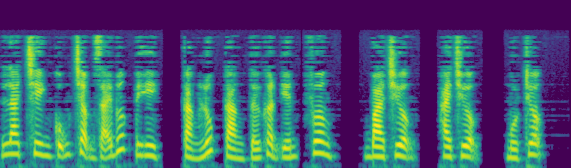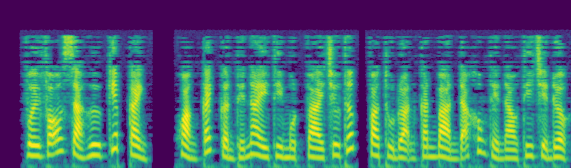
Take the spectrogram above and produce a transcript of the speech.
La Trinh cũng chậm rãi bước đi, càng lúc càng tới gần Yến Phương, ba trượng, hai trượng, một trượng. Với võ giả hư kiếp cảnh, khoảng cách gần thế này thì một vài chiêu thức và thủ đoạn căn bản đã không thể nào thi triển được.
